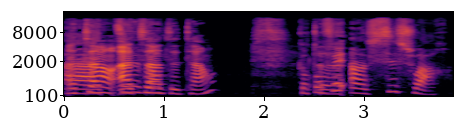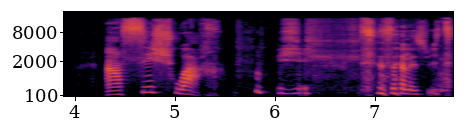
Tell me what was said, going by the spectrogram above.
Attends, Attends, attends, attends. Quand on Euh. fait un séchoir, un séchoir, c'est ça la suite.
